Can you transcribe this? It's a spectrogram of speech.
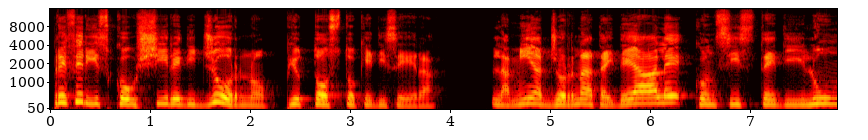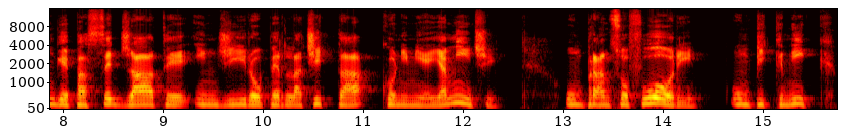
preferisco uscire di giorno piuttosto che di sera. La mia giornata ideale consiste di lunghe passeggiate in giro per la città con i miei amici, un pranzo fuori, un picnic,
